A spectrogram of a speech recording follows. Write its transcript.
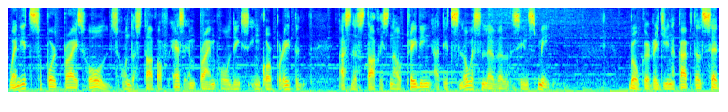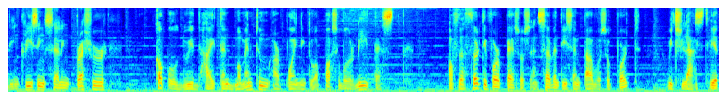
when its support price holds on the stock of SM Prime Holdings Incorporated, as the stock is now trading at its lowest level since May. Broker Regina Capital said increasing selling pressure coupled with heightened momentum are pointing to a possible retest of the 34 pesos and 70 centavos support which last hit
